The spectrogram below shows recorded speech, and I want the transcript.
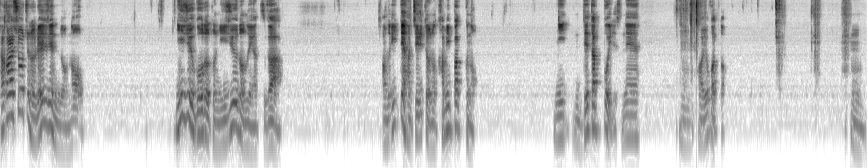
宝焼酎のレジェンドの25度と20度のやつが、あの、1.8リットルの紙パックの、に出たっぽいですね。うん。あ、よかった。うん。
